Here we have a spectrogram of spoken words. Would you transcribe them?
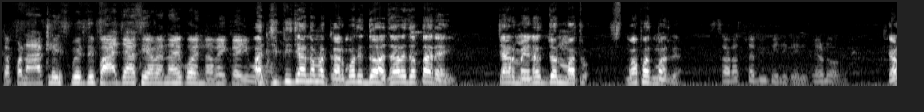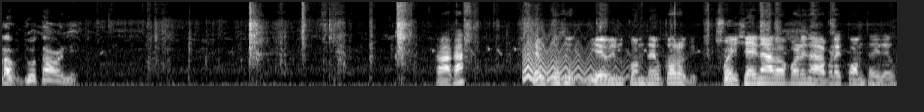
તો પણ આટલી સ્પીડથી પાજાથી હવે નહીં કોઈ નવી કરી આ જીતી જાય તમને ઘરમાંથી દસ હજાર જતા રહે. ચાર મહિના જો મફત મફત સરસ તમે પેલી કરી હેડો. હેડો જોતા નહીં કાકા એમ કહું છું બે વીન કોમ થયું કરો કે? પૈસા ના આવવા પડે ને આપણે કોમ થઈ જાય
